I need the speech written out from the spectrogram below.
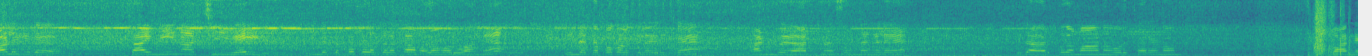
ஆளுகிற தாய் மீனாட்சியை இந்த தெப்பக்குளத்தில் தான் வலம் வருவாங்க. இந்த தெப்பக்குளத்தில் இருக்கேன். அன்பு ஆத்ம சொந்தங்களே இது அற்புதமான ஒரு தருணம். வாங்க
